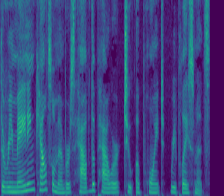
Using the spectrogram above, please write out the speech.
the remaining council members have the power to appoint replacements.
